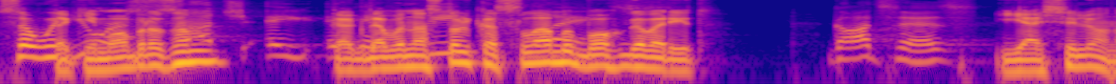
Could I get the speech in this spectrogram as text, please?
Таким образом, когда вы настолько слабы, Бог говорит, «Я силен».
